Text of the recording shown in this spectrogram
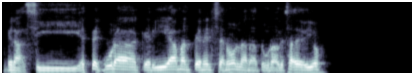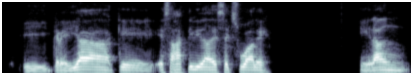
Mira, si este cura quería mantenerse ¿no? en la naturaleza de Dios y creía que esas actividades sexuales eran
